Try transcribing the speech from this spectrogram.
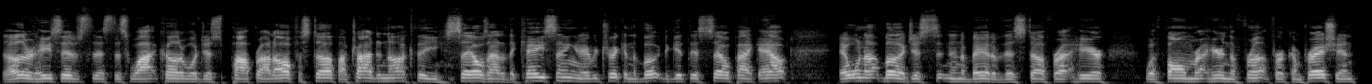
The other adhesives, this this white color will just pop right off of stuff. I tried to knock the cells out of the casing and every trick in the book to get this cell pack out. It will not budge, just sitting in a bed of this stuff right here with foam right here in the front for compression.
